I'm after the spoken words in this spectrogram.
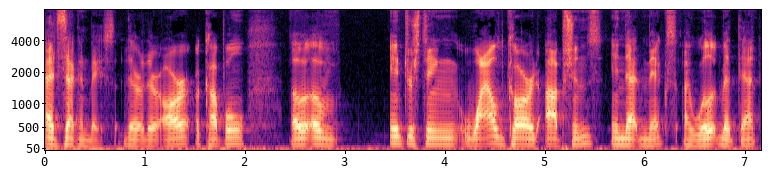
at second base. There, there are a couple of, of interesting wild card options in that mix. I will admit that,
